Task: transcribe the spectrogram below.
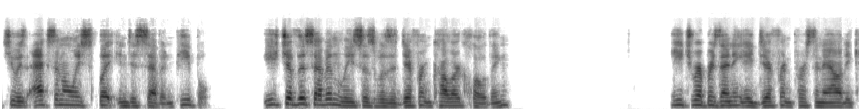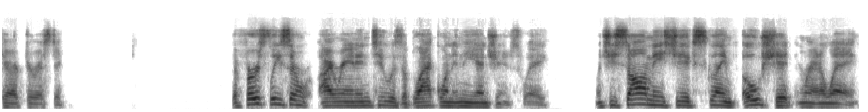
she was accidentally split into seven people. Each of the seven Lisas was a different color clothing, each representing a different personality characteristic. The first Lisa I ran into was a black one in the entranceway. When she saw me, she exclaimed, Oh shit, and ran away.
